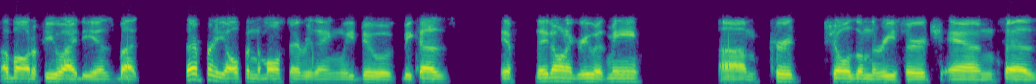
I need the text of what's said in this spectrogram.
about a few ideas, but they're pretty open to most everything we do because if they don't agree with me, um, Kurt shows them the research and says,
